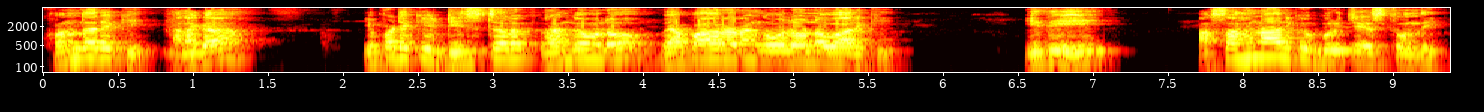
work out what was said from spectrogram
కొందరికి అనగా ఇప్పటికీ డిజిటల్ రంగంలో వ్యాపార రంగంలో ఉన్న వారికి ఇది అసహనానికి గురి చేస్తుంది.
